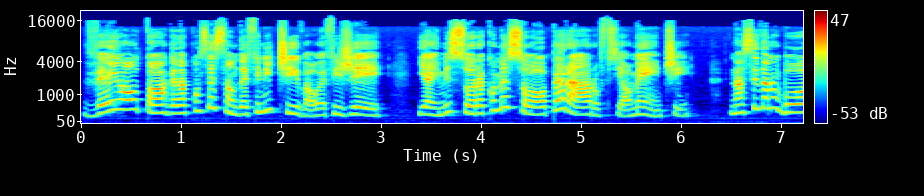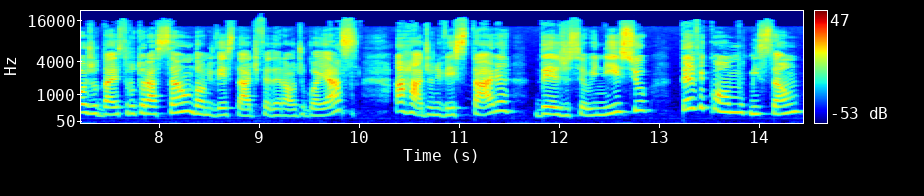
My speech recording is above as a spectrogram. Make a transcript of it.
veio a outorga da concessão definitiva à UFG e a emissora começou a operar oficialmente. Nascida no bojo da estruturação da Universidade Federal de Goiás, a Rádio Universitária, desde seu início, teve como missão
